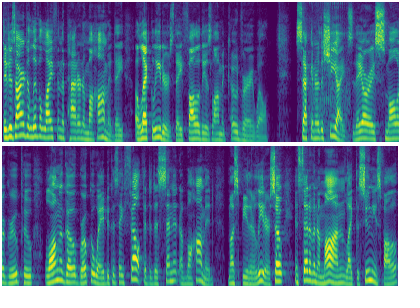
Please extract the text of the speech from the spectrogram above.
They desire to live a life in the pattern of Muhammad. They elect leaders, they follow the Islamic code very well. Second are the Shiites. They are a smaller group who long ago broke away because they felt that a descendant of Muhammad must be their leader. So instead of an Imam like the Sunnis follow,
